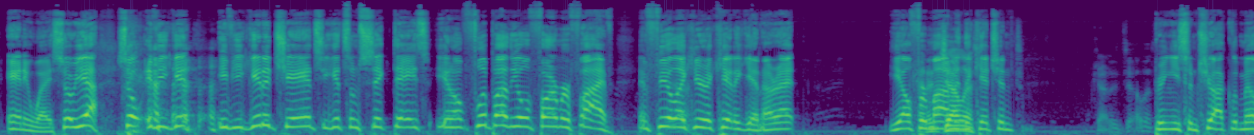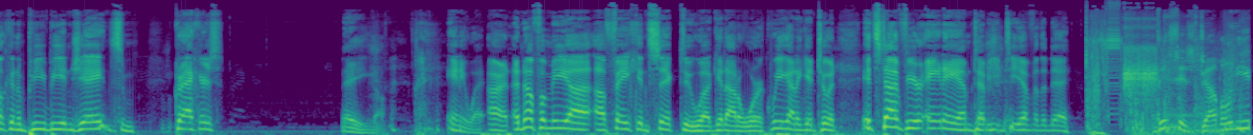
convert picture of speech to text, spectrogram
Anyway, so yeah, so if you get if you get a chance, you get some sick days, you know, flip on the old Farmer Five. and feel like you're a kid again. All right. Yell for Kinda mom in the jealous. kitchen. Kinda. Bring you some chocolate milk and a PB and J and some crackers. There you go. Anyway, all right. Enough of me uh, uh, fake and sick to uh, get out of work. We got to get to it. It's time for your 8 a.m. WTF of the day. This is W.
